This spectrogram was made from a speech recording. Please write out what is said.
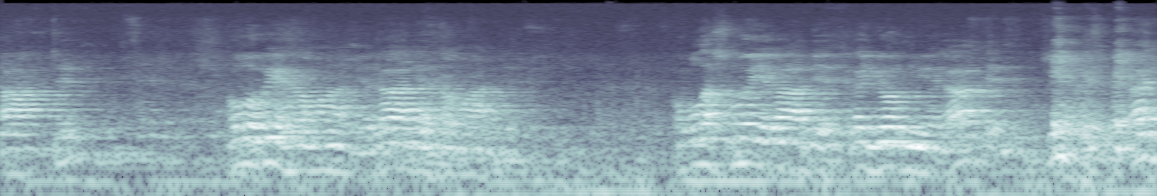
акти голови громади, ради громади, обласної ради, районної ради, тільки з питань,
